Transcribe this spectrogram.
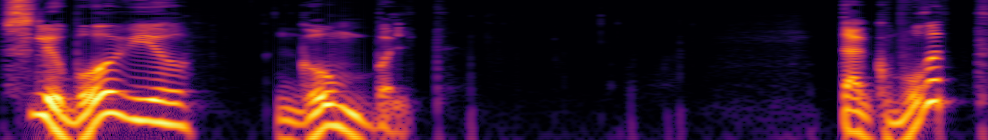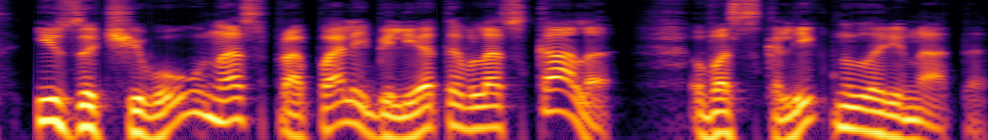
С любовью, Гумбольд. «Так вот, из-за чего у нас пропали билеты в Ласкало!» — воскликнула Рената.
